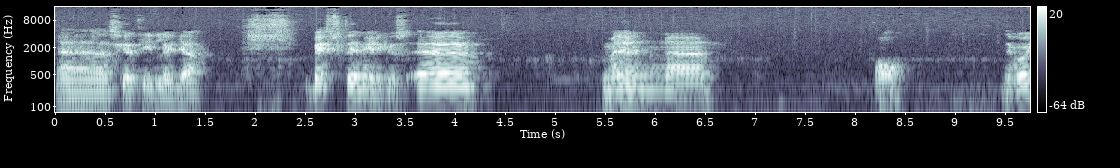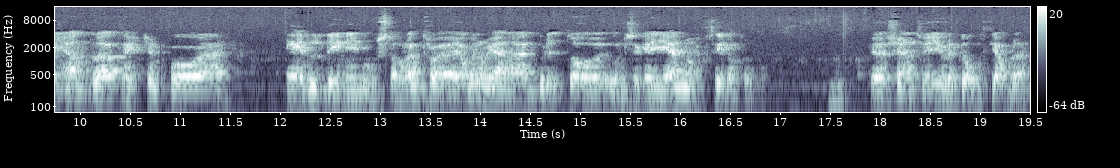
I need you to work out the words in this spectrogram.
Eh, ska jag tillägga. Bäste medicus. Eh, men... Eh, ja. Det var inga andra tecken på eh, eld inne i bostaden tror jag. Jag vill nog gärna gå dit och undersöka igen om vi får tillåtelse. Jag känner att vi gjorde ett dåligt jobb där.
